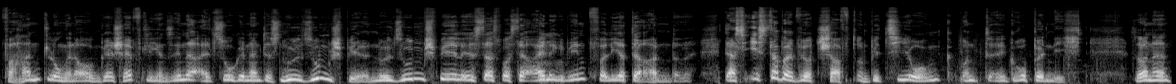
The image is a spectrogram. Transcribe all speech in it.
Verhandlungen auch im geschäftlichen Sinne als sogenanntes Nullsummenspiel. Nullsummenspiel ist das, was der eine mhm. gewinnt, verliert der andere. Das ist aber Wirtschaft und Beziehung und äh, Gruppe nicht, sondern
